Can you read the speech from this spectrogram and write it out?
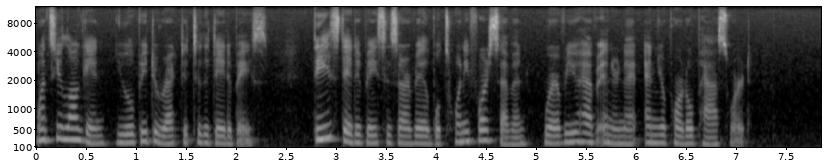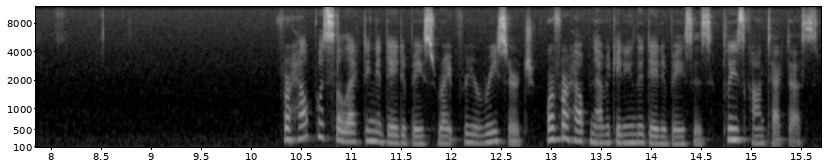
Once you log in, you will be directed to the database. These databases are available 24-7 wherever you have internet and your portal password. For help with selecting a database right for your research or for help navigating the databases, please contact us.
